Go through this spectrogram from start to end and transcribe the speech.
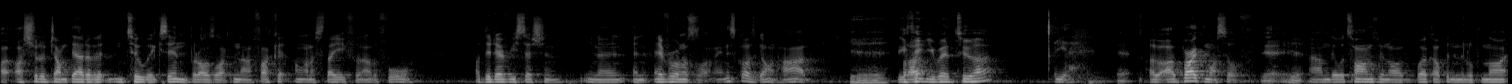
I, I should have jumped out of it in two weeks in, but I was like, nah, fuck it. I'm gonna stay here for another four. I did every session, you know, and everyone was like, man, this guy's going hard. Yeah. Do you But think I- you went too hard? Yeah. Yeah. I, I broke myself. Yeah. Yeah. Um, there were times when I woke up in the middle of the night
